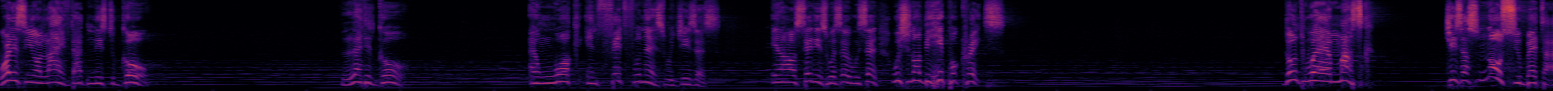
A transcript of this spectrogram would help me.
What is in your life that needs to go? Let it go. And walk in faithfulness with Jesus. In our studies, we said we, said we should not be hypocrites. Don't wear a mask. Jesus knows you better.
